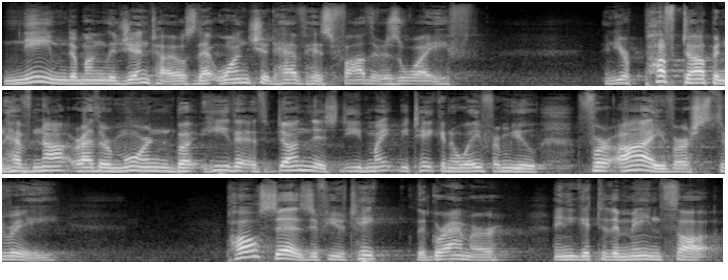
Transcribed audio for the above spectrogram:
named among the Gentiles, that one should have his father's wife. and you're puffed up and have not rather mourned, but he that hath done this deed might be taken away from you. For I, verse 3, Paul says, if you take the grammar and you get to the main thought,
